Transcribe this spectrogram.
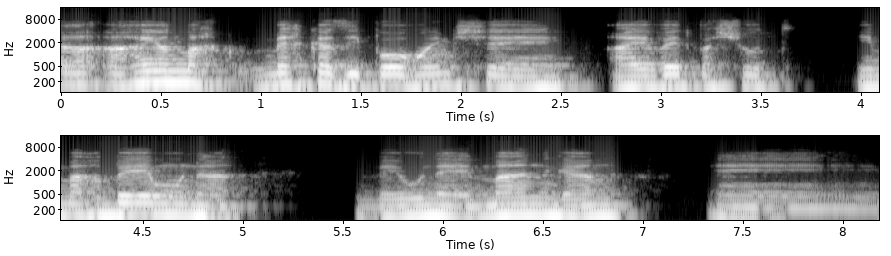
הרעיון מרכזי פה, רואים שהעבד פשוט עם הרבה אמונה, והוא נאמן גם אה,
